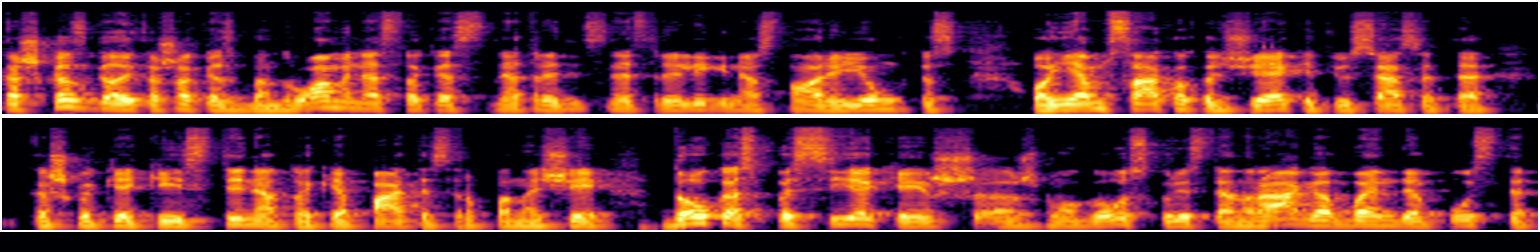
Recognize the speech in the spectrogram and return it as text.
kažkas gal į kažkokias bendruomenės, tokias netradicinės religinės nori jungtis, o jiems sako, kad žiūrėkit, jūs esate kažkokie keisti, netokie patys ir panašiai. Daug kas pasiekė iš žmogaus, kuris ten ragą bandė pūsti,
